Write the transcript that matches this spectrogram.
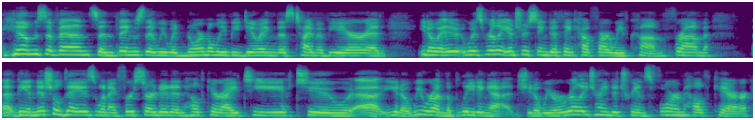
HIMSS events and things that we would normally be doing this time of year, and you know, it was really interesting to think how far we've come from uh, the initial days when I first started in healthcare IT to, uh, you know, we were on the bleeding edge. You know, we were really trying to transform healthcare.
